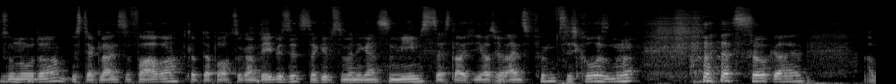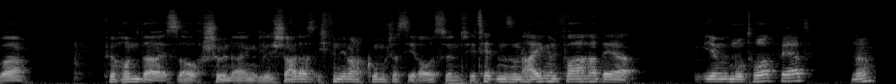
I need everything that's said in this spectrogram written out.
Tsunoda, ist der kleinste Fahrer. Ich glaube, der braucht sogar einen Babysitz. Da gibt es immer die ganzen Memes. Der ist, glaube ich, jeweils Ja. mit 1,50 groß nur. das ist so geil. Aber für Honda ist es auch schön eigentlich. Schade, dass- ich finde immer noch komisch, dass die raus sind. Jetzt hätten sie einen eigenen Fahrer, der ihren Motor fährt. Ne?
